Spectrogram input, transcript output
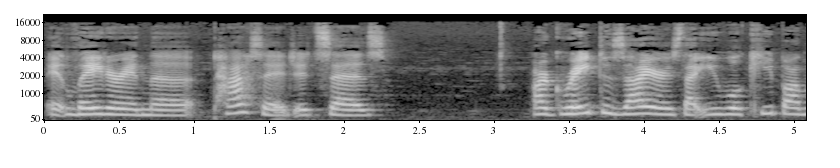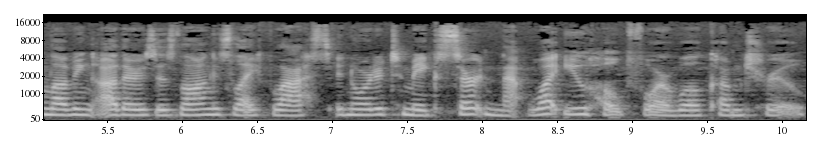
it, later in the passage, it says, Our great desire is that you will keep on loving others as long as life lasts in order to make certain that what you hope for will come true.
